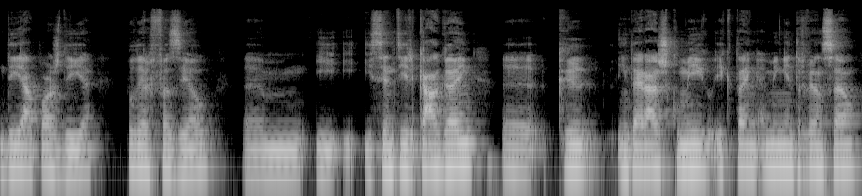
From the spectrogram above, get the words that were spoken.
dia após dia poder fazê-lo um, e, e, sentir que alguém uh, que interage comigo e que tem a minha intervenção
